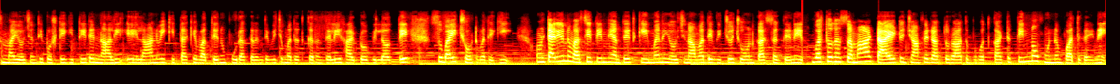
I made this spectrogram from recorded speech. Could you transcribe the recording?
ਸਮਾਯੋਜਨ ਦੀ ਪੁਸ਼ਟੀ ਕੀਤੀ ਤੇ ਨਾਲ ਹੀ ਐਲਾਨ ਵੀ ਕੀਤਾ ਕਿ ਵਾਧੇ ਨੂੰ ਪੂਰਾ ਕਰਨ ਦੇ ਵਿੱਚ ਮਦਦ ਕਰਨ ਦੇ ਲਈ ਹਾਈਡਰੋ ਬਿੱਲਾਂ ਉੱਤੇ ਸੂਬਾਈ ਛੋਟ ਵਧੇਗੀ। ontario ਨਿਵਾਸੀ ਤਿੰਨ ਨਿਯੰਤਰਿਤ ਕੀਮਤ ਯੋਜਨਾਵਾਂ ਦੇ ਵਿੱਚੋਂ ਚੋਣ ਕਰ ਸਕਦੇ ਨੇ। ਵਰਤੋਂ ਦਾ ਸਮਾਂ ਟਾਈਟ ਜਾਂ ਫਿਰ ਰਾਤੋਂ ਰਾਤ ਬਹੁਤ ਘੱਟ ਤਿੰਨੋਂ ਹੁਣ ਵੱਧ ਗਏ ਨੇ।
